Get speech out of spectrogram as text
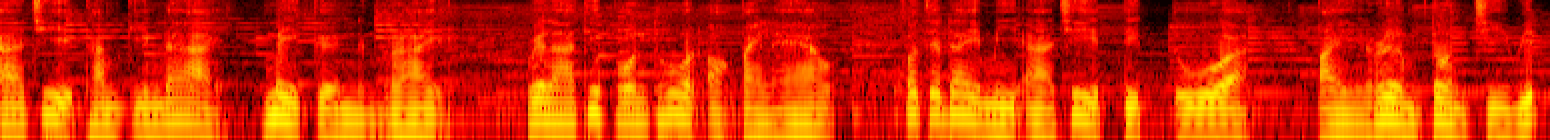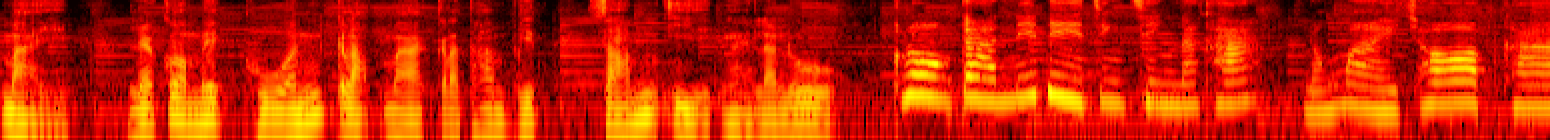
อาชีพทำกินได้ไม่เกินหนึ่งไร่ เวลาที่พ้นโทษออกไปแล้ว ก็จะได้มีอาชีพติดตัว ไปเริ่มต้นชีวิตใหม่ แล้วก็ไม่ขวนกลับมากระทำผิดซ้ำอีกไงล่ะลูก โครงการนี้ดีจริง ๆนะคะ น้องไม้ชอบค่ะ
